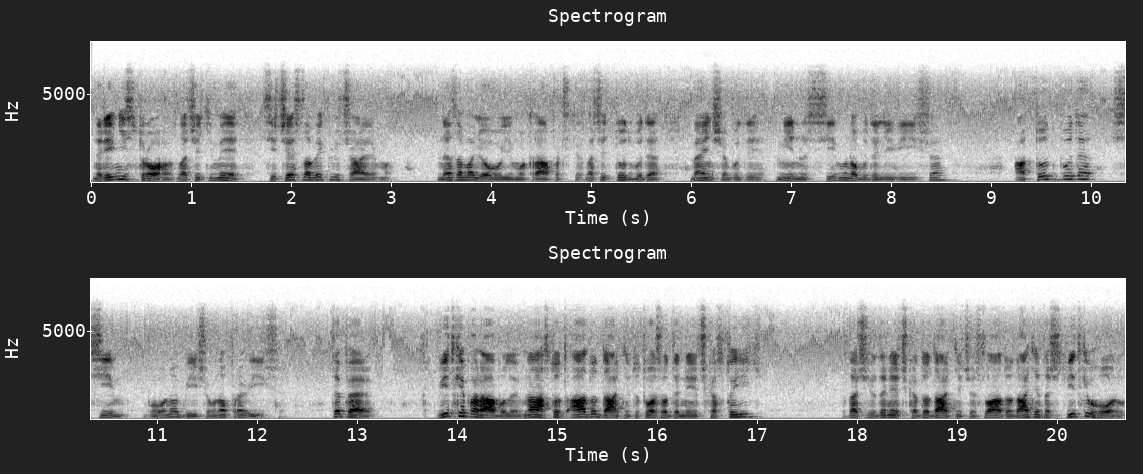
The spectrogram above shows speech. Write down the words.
Нерівність строго, значить ми ці числа виключаємо. Не замальовуємо крапочки. Значить тут буде менше буде мінус 7, воно буде лівіше. А тут буде 7, бо воно більше, воно правіше. Тепер, відки параболи, в нас тут А додатні, тут ось одиничка стоїть. Значить, одиничка додатнє число А додатнє, значить відки вгору.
